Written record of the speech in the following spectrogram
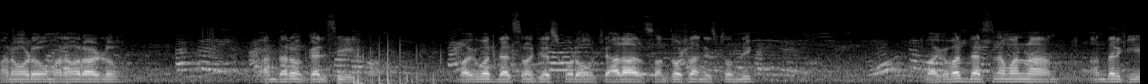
మనవడు మనవరాళ్ళు అందరం కలిసి భగవద్ దర్శనం చేసుకోవడం చాలా సంతోషాన్ని ఇస్తుంది. భగవద్ దర్శనం వలన అందరికీ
